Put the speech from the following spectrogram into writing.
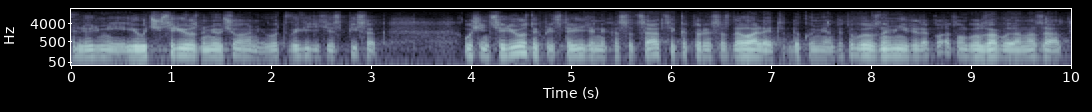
людьми и уч серьезными учеными. Вот вы видите список очень серьезных представительных ассоциаций, которые создавали этот документ. Это был знаменитый доклад, он был два года назад.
